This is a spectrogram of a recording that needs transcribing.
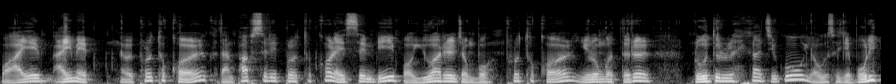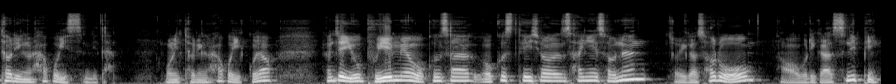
뭐 IMAP 어, 프로토콜, 그 다음 팝3 프로토콜, SMB, 뭐 URL 정보 프로토콜 이런 것들을 로드를 해가지고 여기서 이제 모니터링을 하고 있습니다. 모니터링을 하고 있고요. 현재 이 VMware 워크사, 워크스테이션 상에서는 저희가 서로 어, 우리가 스니핑,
